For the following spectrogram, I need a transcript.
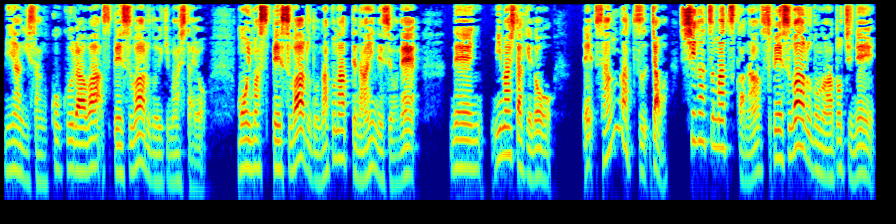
宮城さん、小倉はスペースワールド行きましたよ。もう今スペースワールドなくなってないんですよね。で、見ましたけど、え、3月、じゃあ、4月末かな？スペースワールドの跡地ね、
